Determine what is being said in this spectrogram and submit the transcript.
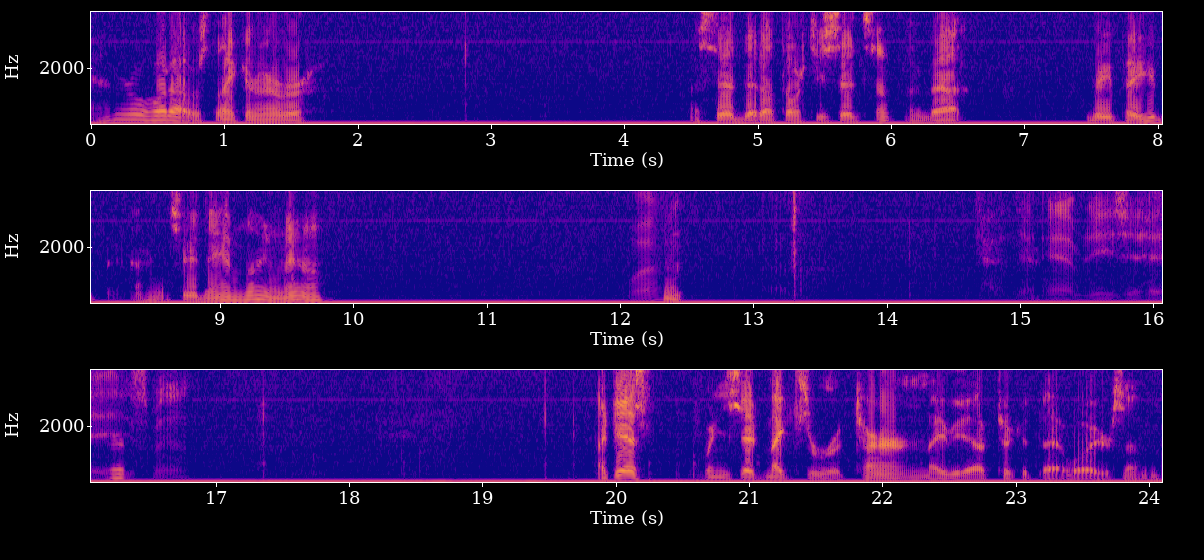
I don't know what I was thinking of. I said that I thought you said something about VP. I don't see a damn thing now. What? Hmm. Amnesia haze, man. I guess when you said makes a return, maybe I took it that way or something.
